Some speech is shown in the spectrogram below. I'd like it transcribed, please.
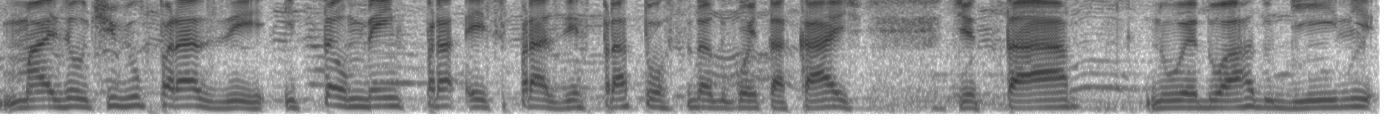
mas eu tive o prazer e também pra, esse prazer para a torcida do Goitacás de estar tá no Eduardo Guille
